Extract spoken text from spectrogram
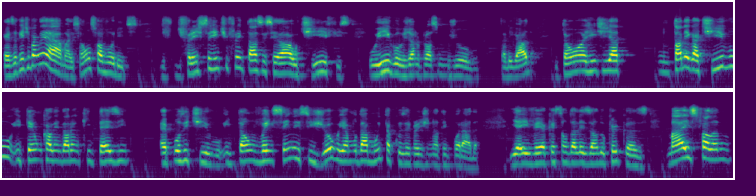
Quer dizer que a gente vai ganhar, mas somos favoritos. Diferente se a gente enfrentasse, sei lá, o Chiefs, o Eagles já no próximo jogo, tá ligado? Então a gente já não tá negativo e tem um calendário que em tese é positivo. Então, vencendo esse jogo ia mudar muita coisa pra gente na temporada. E aí veio a questão da lesão do Kirk Cousins. Mas falando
